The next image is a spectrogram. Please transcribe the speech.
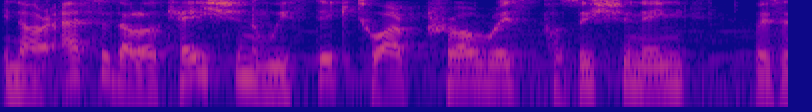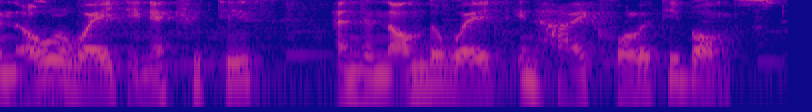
In our asset allocation, we stick to our pro-risk positioning with an overweight in equities and an underweight in high-quality bonds.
